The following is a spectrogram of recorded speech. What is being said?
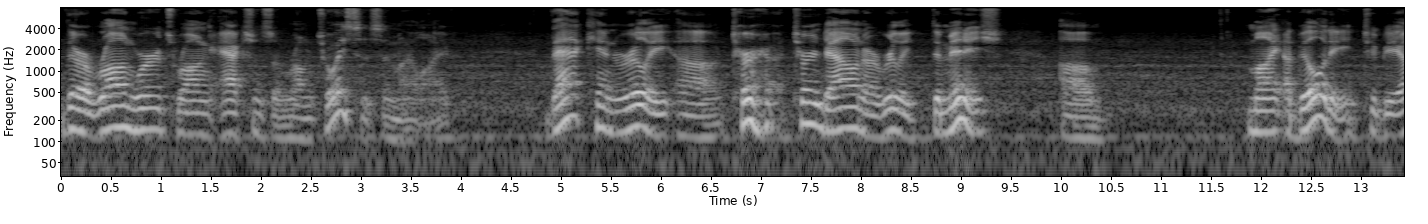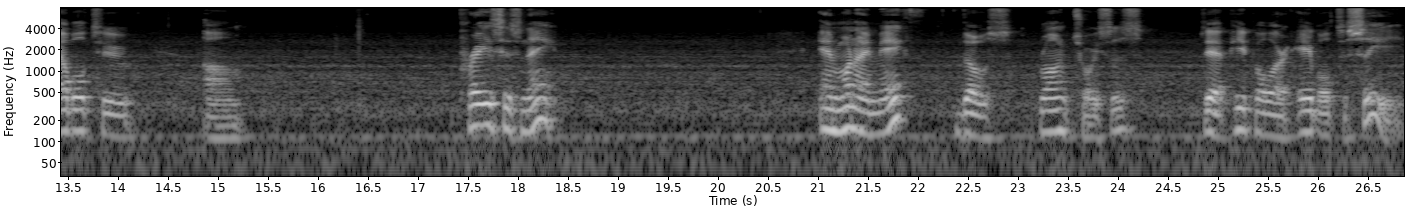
there are wrong words, wrong actions, and wrong choices in my life, that can really uh, turn turn down or really diminish um, my ability to be able to um, praise His name. And when I make those wrong choices that people are able to see,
